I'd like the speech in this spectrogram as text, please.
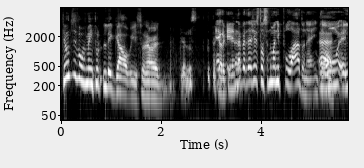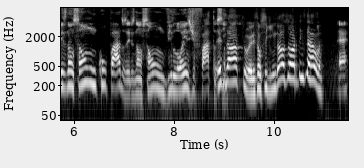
tem um desenvolvimento legal isso, né? Puta, cara, é, que... É, na verdade, eles estão sendo manipulados, né? Então, é. eles não são culpados, eles não são vilões de fato, assim. Exato, eles estão seguindo as ordens dela. É,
